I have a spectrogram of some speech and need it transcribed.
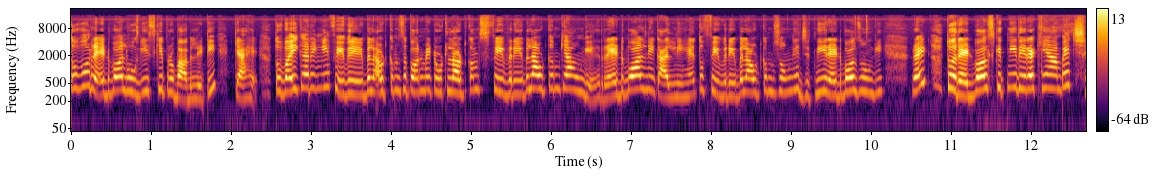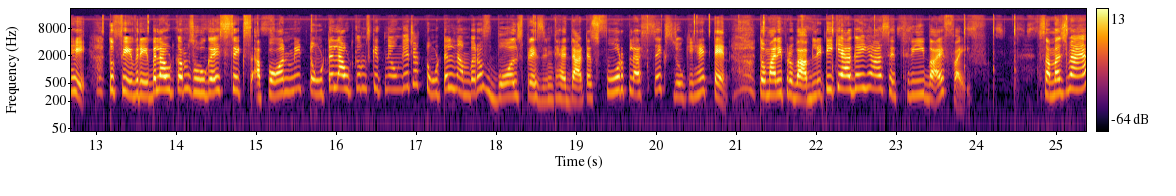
तो वो रेड बॉल होगी, इसकी प्रोबेबिलिटी क्या है? तो वही करेंगे फेवरेबल आउटकम्स अपॉन में टोटल आउटकम्स फेवरेबल आउटकम क्या होंगे? रेड बॉल निकालनी है तो फेवरेबल आउटकम्स होंगे, जितनी रेड बॉल्स होंगी राइट तो रेड बॉल्स कितनी दे रखी है यहाँ पे? छः तो फेवरेबल आउटकम्स हो गए सिक्स अपॉन में टोटल आउटकम्स कितने होंगे? जो total number of balls present है that is four plus six जो कि है टेन तो हमारी प्रोबेबिलिटी क्या आ गई यहाँ से? थ्री बाय फाइव समझ में आया?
